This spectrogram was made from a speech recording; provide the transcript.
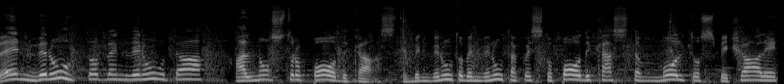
Benvenuto, benvenuta al nostro podcast. Benvenuto, benvenuta a questo podcast molto speciale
